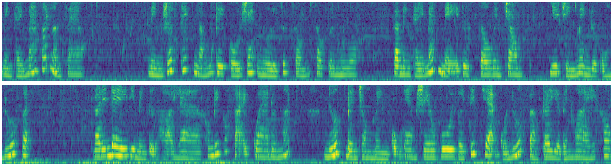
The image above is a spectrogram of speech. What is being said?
mình thấy mát mắt làm sao? Mình rất thích ngắm cây cối rạng người sức sống sau cơn mưa, và mình thấy mát mẻ từ sâu bên trong, như chính mình được uống nước vậy. Nói đến đây thì mình tự hỏi là không biết có phải qua đôi mắt, nước bên trong mình cũng đang reo vui với tiếp chạm của nước và cây ở bên ngoài hay không?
